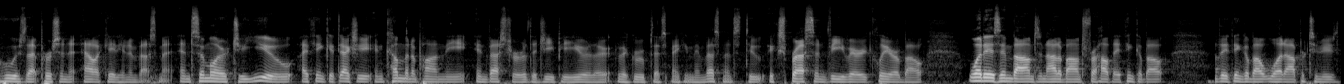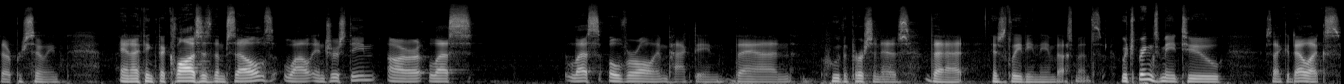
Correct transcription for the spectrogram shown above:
who is that person allocating investment? And similar to you, I think it's actually incumbent upon the investor or the GP or the, the group that's making the investments to express and be very clear about what is inbounds and out of bounds for how they think about they think about what opportunities they're pursuing. And I think the clauses themselves, while interesting, are less less overall impacting than who the person is that is leading the investments. Which brings me to psychedelics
